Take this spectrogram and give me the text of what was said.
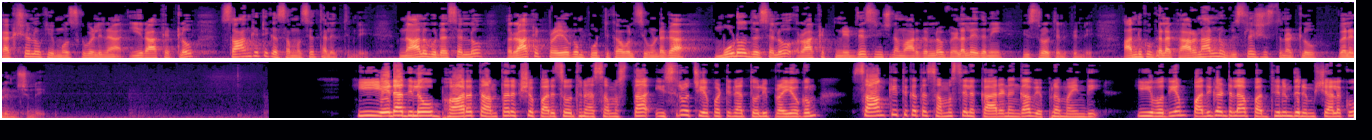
కక్షలోకి మోసుకువెళ్ళిన ఈ రాకెట్లో సాంకేతిక సమస్య తలెత్తింది. నాలుగు దశల్లో రాకెట్ ప్రయోగం పూర్తి కావాల్సి ఉండగా మూడో దశలో రాకెట్ నిర్దేశించిన మార్గంలో వెళ్ళలేదని ఇస్రో తెలిపింది. అందుకు గల కారణాలను విశ్లేషిస్తున్నట్లు వెల్లడించింది. ఈ ఏడాదిలో భారత అంతరిక్ష పరిశోధన సంస్థ ఇస్రో చేపట్టిన తొలి ప్రయోగం సాంకేతికత సమస్యల కారణంగా విఫలమైంది. ఈ ఉదయం పది గంటల పద్దెనిమిది నిమిషాలకు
